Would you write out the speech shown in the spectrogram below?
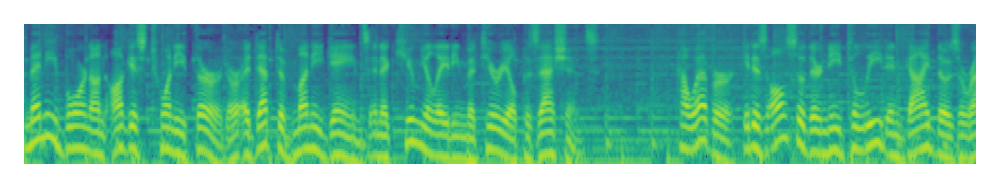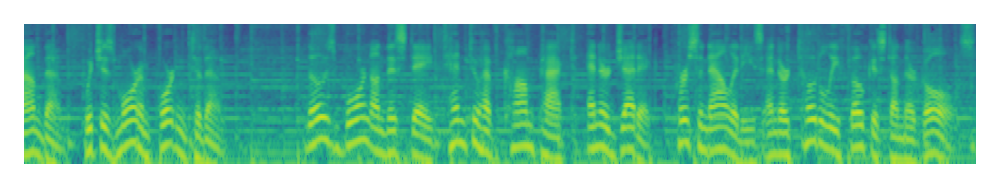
Many born on August 23rd are adept of money gains and accumulating material possessions. However, it is also their need to lead and guide those around them, which is more important to them. Those born on this day tend to have compact, energetic, personalities and are totally focused on their goals.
